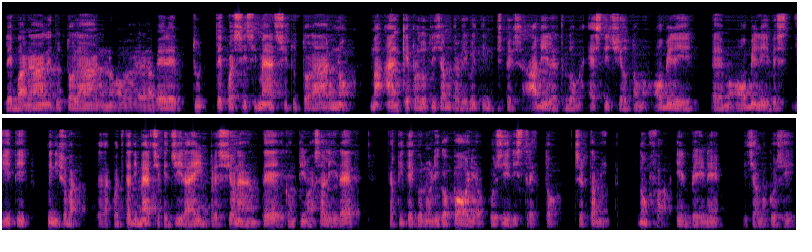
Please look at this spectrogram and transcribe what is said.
le banane tutto l'anno, eh, avere tutte qualsiasi merci tutto l'anno, ma anche prodotti diciamo tra virgolette indispensabili, elettrodomestici, automobili, eh, mobili, vestiti, quindi insomma la quantità di merci che gira è impressionante e continua a salire. Capite che un oligopolio così ristretto certamente non fa il bene, diciamo così,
